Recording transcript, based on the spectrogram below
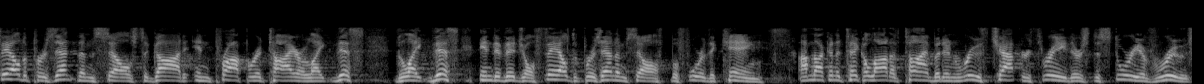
fail to present themselves to God in proper attire like this, like this individual failed to present himself before the king. I'm not going to take a lot of time, but in Ruth chapter 3, there's the story of Ruth.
